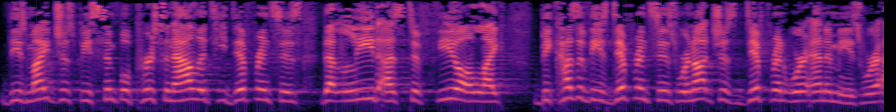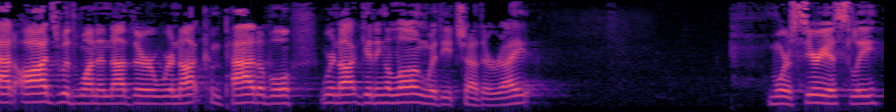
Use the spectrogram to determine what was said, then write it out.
These might just be simple personality differences that lead us to feel like because of these differences, we're not just different, we're enemies. We're at odds with one another. We're not compatible. We're not getting along with each other, right? More seriously,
